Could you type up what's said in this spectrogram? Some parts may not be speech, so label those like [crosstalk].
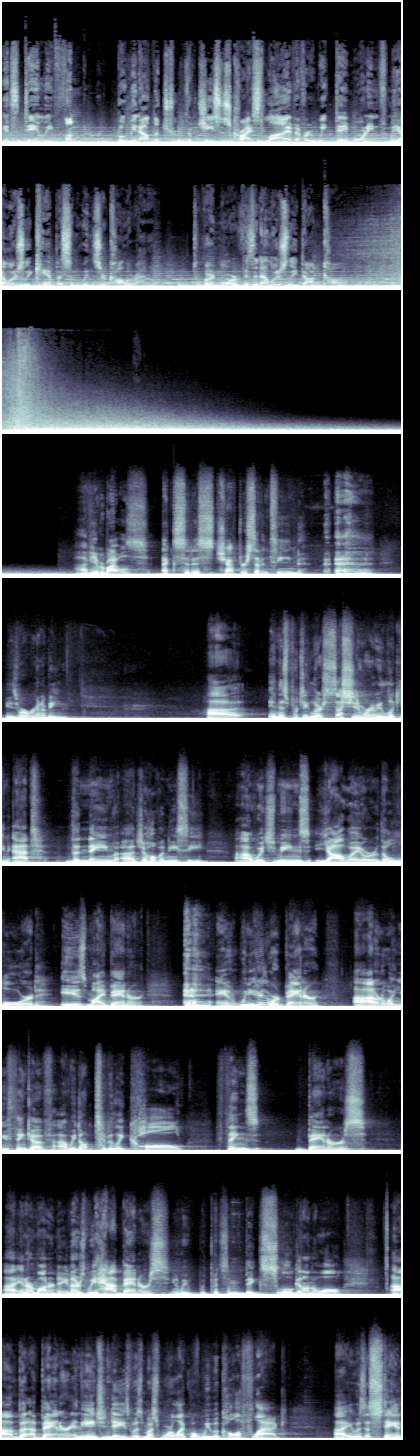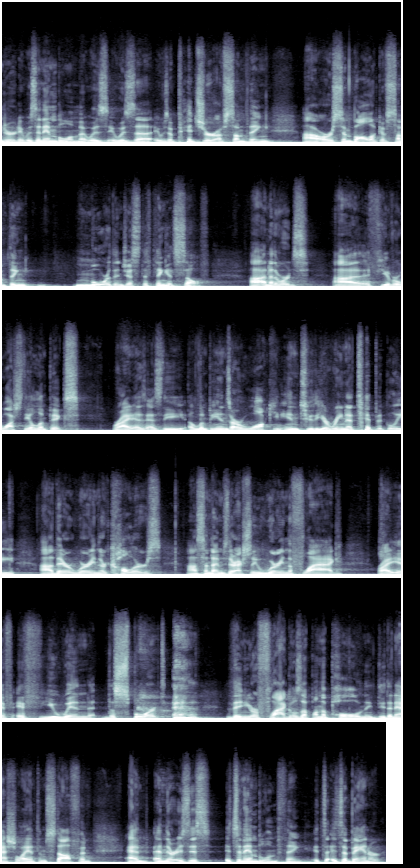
It's Daily Thunder, booming out the truth of Jesus Christ live every weekday morning from the Ellerslie campus in Windsor, Colorado. To learn more, visit Ellerslie.com. Uh, if you have your Bibles, Exodus chapter 17 [clears throat] is where we're going to be. Uh, in this particular session, we're going to be looking at the name uh, Jehovah Nissi, uh, which means Yahweh or the Lord is my banner. [clears throat] and when you hear the word banner, uh, I don't know what you think of. Uh, we don't typically call things banners uh, in our modern day. In other words, we have banners. You know, we, we put some big slogan on the wall. Uh, but a banner in the ancient days was much more like what we would call a flag. Uh, it was a standard, it was an emblem, it was, it was, a, it was a picture of something or symbolic of something more than just the thing itself. Uh, in other words, uh, if you ever watch the Olympics, right, as, as the Olympians are walking into the arena, typically uh, they're wearing their colors. sometimes they're actually wearing the flag, right? If, if you win the sport, [clears throat] then your flag goes up on the pole and they do the national anthem stuff. And, and, and there is this, it's an emblem thing, it's, it's a banner.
